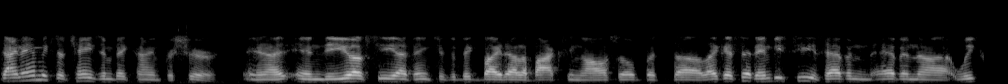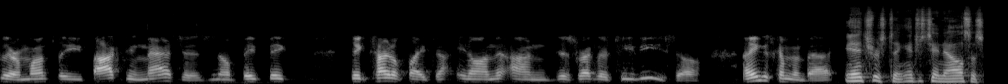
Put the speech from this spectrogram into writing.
dynamics are changing big time for sure and I, and the UFC I think took a big bite out of boxing also. But uh, like I said, NBC is having having uh, weekly or monthly boxing matches. You know, big big big title fights. Uh, you know, on on just regular TV. So. I think it's coming back. Interesting, interesting analysis.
